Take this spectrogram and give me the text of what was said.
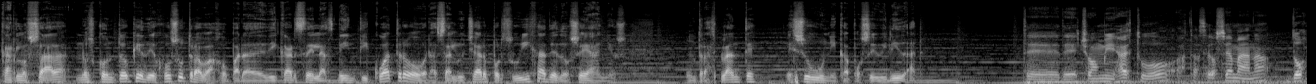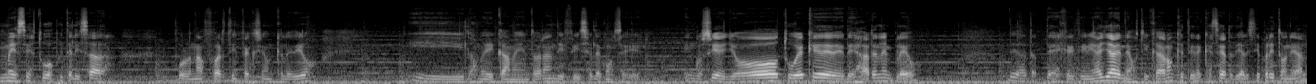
Carlos Sada nos contó que dejó su trabajo para dedicarse las 24 horas a luchar por su hija de 12 años. Un trasplante es su única posibilidad. Este, de hecho, mi hija estuvo hasta hace dos semanas, dos meses estuvo hospitalizada por una fuerte infección que le dio y los medicamentos eran difíciles de conseguir. Inclusive yo tuve que dejar el empleo. Desde que mi hija ya diagnosticaron que tiene que ser diálisis peritoneal,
